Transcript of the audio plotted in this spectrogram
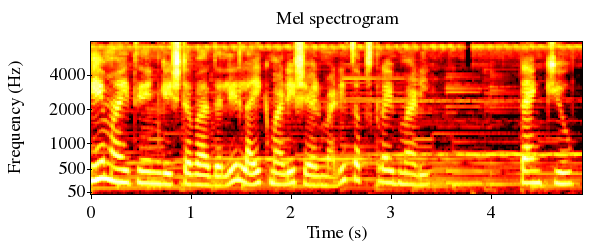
ಈ ಮಾಹಿತಿ ನಿಮಗೆ ಇಷ್ಟವಾದಲ್ಲಿ ಲೈಕ್ ಮಾಡಿ, ಶೇರ್ ಮಾಡಿ, ಸಬ್ಸ್ಕ್ರೈಬ್ ಮಾಡಿ. Thank you.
